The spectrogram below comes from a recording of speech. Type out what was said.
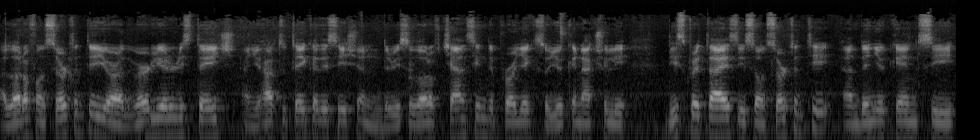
a lot of uncertainty, you are at very early stage and you have to take a decision, and there is a lot of chance in the project, so you can actually discretize this uncertainty and then you can see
